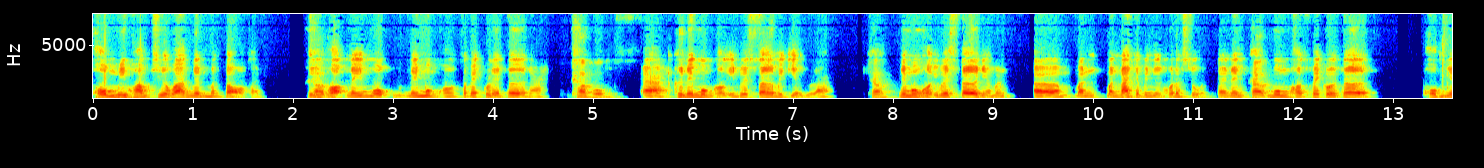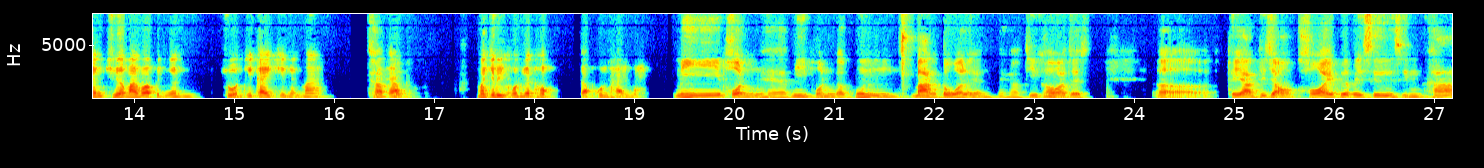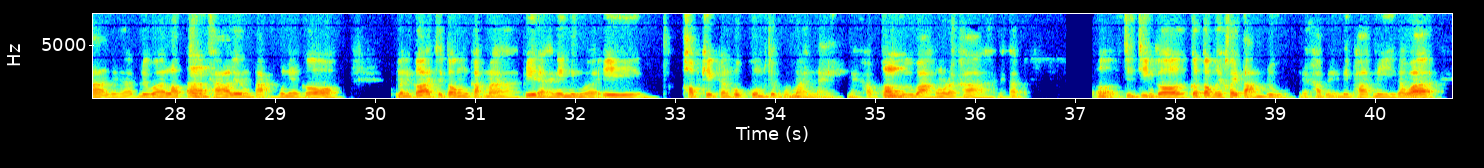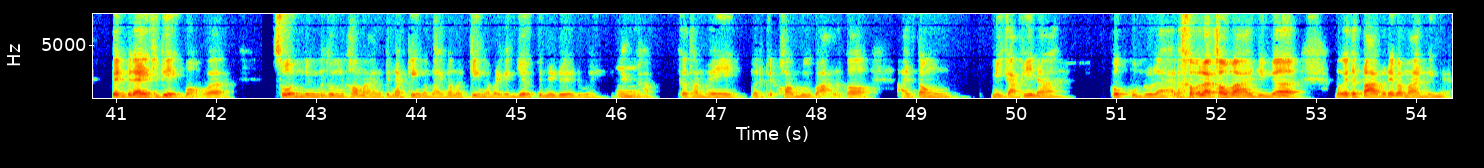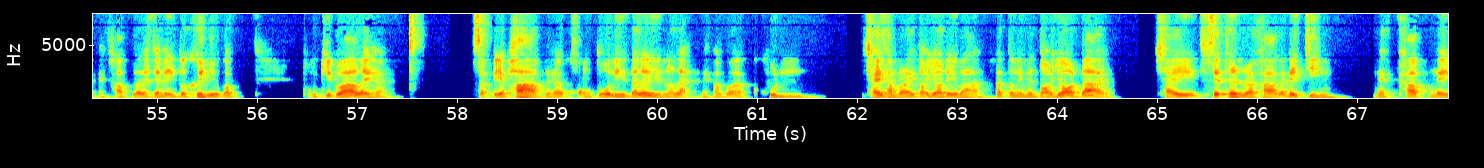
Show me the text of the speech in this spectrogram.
ผมมีความเชื่อว่าเงินมันต่อกันโดยครัเฉบพาะในมุกในมุมของ speculator นะครับผม อ่าคือในมุมของ investor ไม่เกี่ยวอยู่แล้วครับในมุมของ investor เนี่ยมันเอ่อมันมันน่าจะเป็นเงินคนละส่วน แต่ในครับมุมของ speculator ผมยังเชื่อมั่นว่าเป็นเงินส่วนที่ใกล้เคียงกันมากครับนะครับผมมันจะมีผลกระทบกับหุ้นไทยไหมมีผลนะครับมีผลกับหุ้นบางตัวแล้วกันนะครับ ที่เขาอืมอาจจะเอ่อพยายามที่จะออกคอยเพื่อไปซื้อสินค้านะครับ หรือว่ารับอ่าสินค้าอะไรต่างๆพวกเนี้ยก็มันก็อาจจะต้องกลับมาพิจารณานิดหนึ่งว่าเอะ ขอบเขตการควบคุมจะประมาณไหนนะครับ ความมือวางของราคานะครับเออจริง ๆ ก็ก็ต้องค่อยๆตามดูนะครับในในภาพนี้แต่ว่าเป็นไปได้อย่างที่พี่เอกบอกว่า ส่วนหนึ่งนักทุนเข้ามาเป็นนักเก็งกำไรเข้ามาเก็งกำไรกันเยอะขึ้นเรื่อยๆด้วยนะครับ ก็ทำให้มันเกิดความหวือหวาแล้วก็อาจจะต้องมีการพิจารณาควบคุมดูแลแล้วก็เวลาเข้ามาจริงๆก็ มันก็จะปลายมาได้ประมาณหนึ่งอะนะครับ แล้วหลังจากนั้นเองก็ขึ้นอยู่กับ ผมคิดว่าอะไรครับศักยภาพนะครับของตัวเหรียญแต่ละเหรียญแล้วแหละนะครับ ว่าคุณ ใช้ทำอะไรต่อยอดได้บ้าง ถ้าตัวไหนมันต่อยอดได้ ใช้เซตเทิลราคากันได้จริงนะครับ ใน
